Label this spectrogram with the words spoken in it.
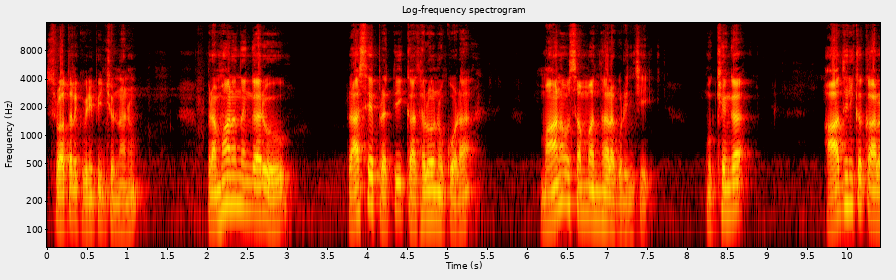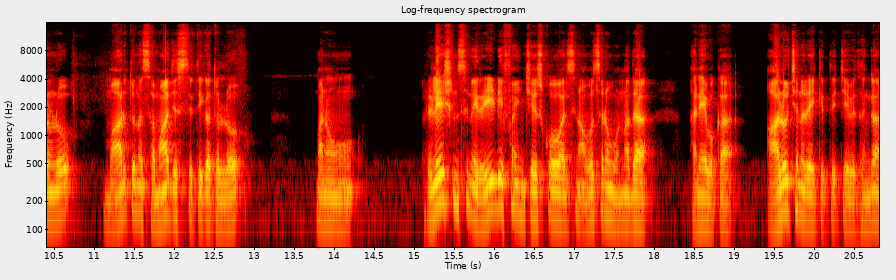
శ్రోతలకు వినిపించున్నాను. బ్రహ్మానందం గారు రాసే ప్రతి కథలోనూ కూడా మానవ సంబంధాల గురించి ముఖ్యంగా ఆధునిక కాలంలో మారుతున్న సమాజ స్థితిగతుల్లో మనం రిలేషన్స్ని రీడిఫైన్ చేసుకోవాల్సిన అవసరం ఉన్నదా అనే ఒక ఆలోచన రేకెత్తించే విధంగా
